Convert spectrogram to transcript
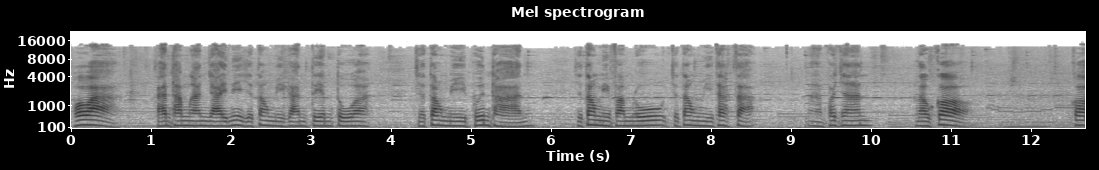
เพราะว่าการทำงานใหญ่นี่จะต้องมีการเตรียมตัว จะต้องมีพื้นฐาน จะต้องมีความรู้ จะต้องมีทักษะอ่าเพราะฉะนั้นเราก็ก็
